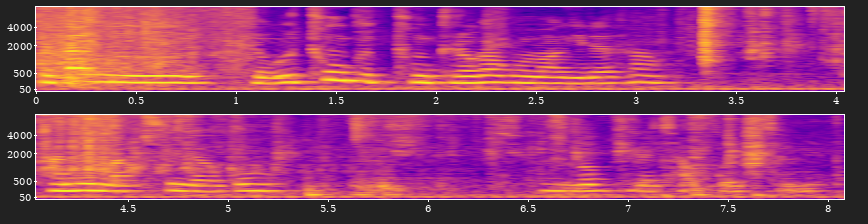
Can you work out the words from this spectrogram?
계단이 이렇게 울퉁불퉁 들어가고 막 이래서 반을 맞추려고 지금 높이를 잡고 있습니다.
